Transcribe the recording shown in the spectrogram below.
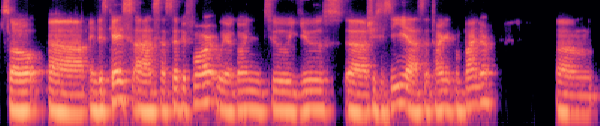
So uh, in this case, as I said before, we are going to use uh, GCC as the target compiler. Um,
